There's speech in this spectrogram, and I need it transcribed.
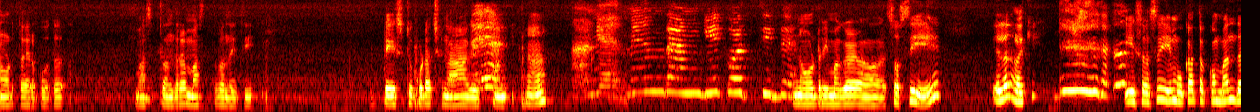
ನೋಡ್ತಾ ಇರ್ಬೋದು. ಮಸ್ತ್ ಅಂದ್ರೆ ಮಸ್ತ್ ಬಂದೈತಿ. ಟೇಸ್ಟು ಕೂಡ ಚೆನ್ನಾಗೈತಿ, ಹಾಂ? ನೋಡ್ರಿ ಮಗ, ಸೊಸಿ, ಎಲ್ಲ ಹಾಕಿ ಈ ಸೊಸಿ ಮುಖ ತಕೊಂಬಂದು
